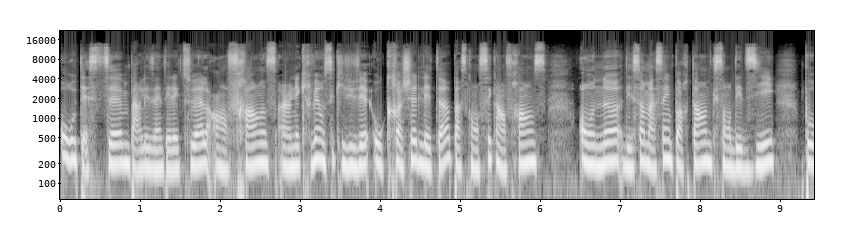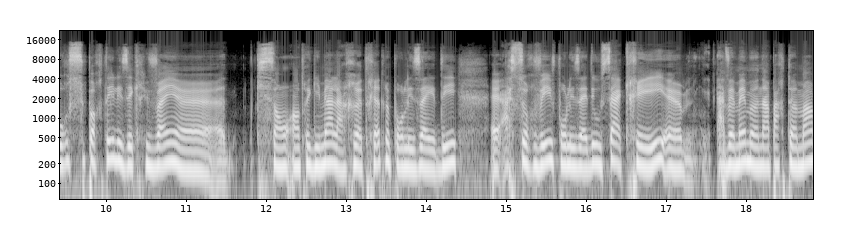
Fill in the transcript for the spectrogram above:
haute estime par les intellectuels en France. Un écrivain aussi qui vivait au crochet de l'État parce qu'on sait qu'en France, on a des sommes assez importantes qui sont dédiées pour supporter les écrivains euh, qui sont entre guillemets à la retraite pour les aider euh, à survivre, pour les aider aussi à créer. Euh, avait même un appartement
